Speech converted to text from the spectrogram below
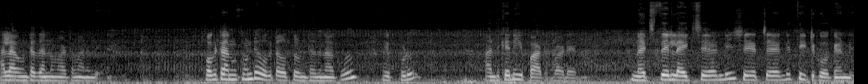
అలా ఉంటుందన్నమాట మనది. ఒకటి అనుకుంటే ఒకటి అవుతుంటుంది నాకు ఎప్పుడు. అందుకని ఈ పాట పాడాను. నచ్చితే లైక్ చేయండి షేర్ చేయండి తిట్టుకోకండి.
